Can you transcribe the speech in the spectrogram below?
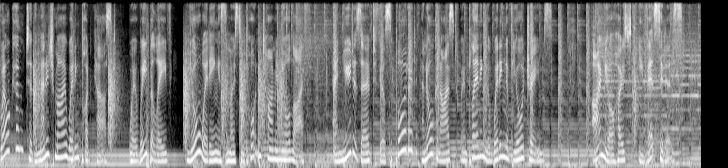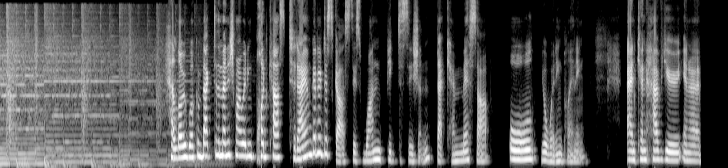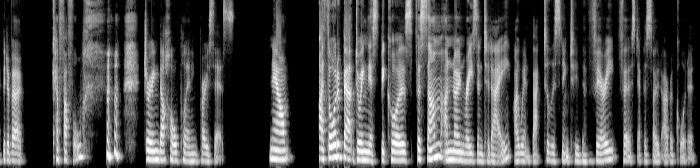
Welcome to the Manage My Wedding podcast, where we believe your wedding is the most important time in your life, and you deserve to feel supported and organised when planning the wedding of your dreams. I'm your host, Yvette Sitters. Hello, welcome back to the Manage My Wedding podcast. Today I'm going to discuss this one big decision that can mess up all your wedding planning and can have you in a bit of a kerfuffle during the whole planning process. Now, I thought about doing this because for some unknown reason today, I went back to listening to the very first episode I recorded,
